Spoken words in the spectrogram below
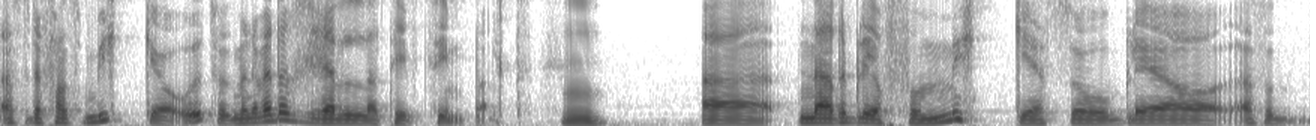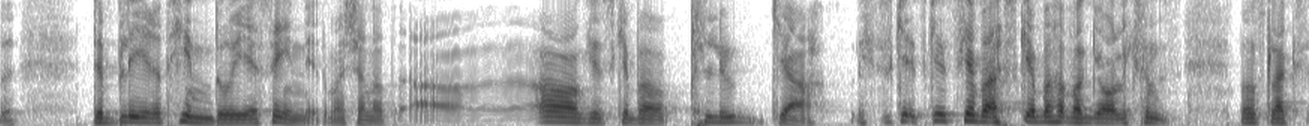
alltså det fanns mycket att utföra, men det var ändå relativt simpelt. mm. Eh, när det blir för mycket så blir jag, alltså det, det blir ett hinder att ge sig in i det. Man känner att, åh gud, ska jag behöva plugga? Liksom, Ska, ska, ska, jag, behöva- ska jag behöva gå liksom någon slags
